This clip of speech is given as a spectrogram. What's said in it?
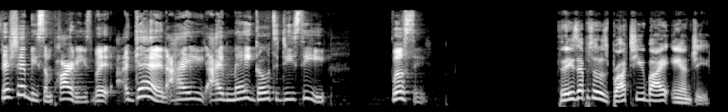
There should be some parties, but again, I I may go to DC. We'll see. Today's episode is brought to you by Angie.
